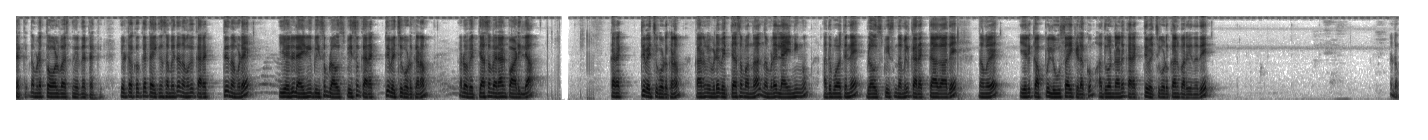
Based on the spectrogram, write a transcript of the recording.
ടെക്ക് നമ്മുടെ തോൾ വശത്ത് വരുന്ന ടെക്ക്. ഈ ഒരു ടെക്കൊക്കെ തയ്ക്കുന്ന സമയത്ത് നമുക്ക് കറക്റ്റ് നമ്മുടെ ഈ ഒരു ലൈനിങ് പീസും ബ്ലൗസ് പീസും കറക്റ്റ് വെച്ച് കൊടുക്കണം. കേട്ടോ വ്യത്യാസം വരാൻ പാടില്ല. കറക്റ്റ് വെച്ച് കൊടുക്കണം. കാരണം ഇവിടെ വ്യത്യാസം വന്നാൽ നമ്മുടെ ലൈനിങ്ങും അതുപോലെ തന്നെ ബ്ലൗസ് പീസും തമ്മിൽ കറക്റ്റ് ആകാതെ നമ്മുടെ ഈ ഒരു കപ്പ് ലൂസായി കിടക്കും. അതുകൊണ്ടാണ് കറക്റ്റ് വെച്ച് കൊടുക്കാൻ പറയുന്നത്. കണ്ടോ?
